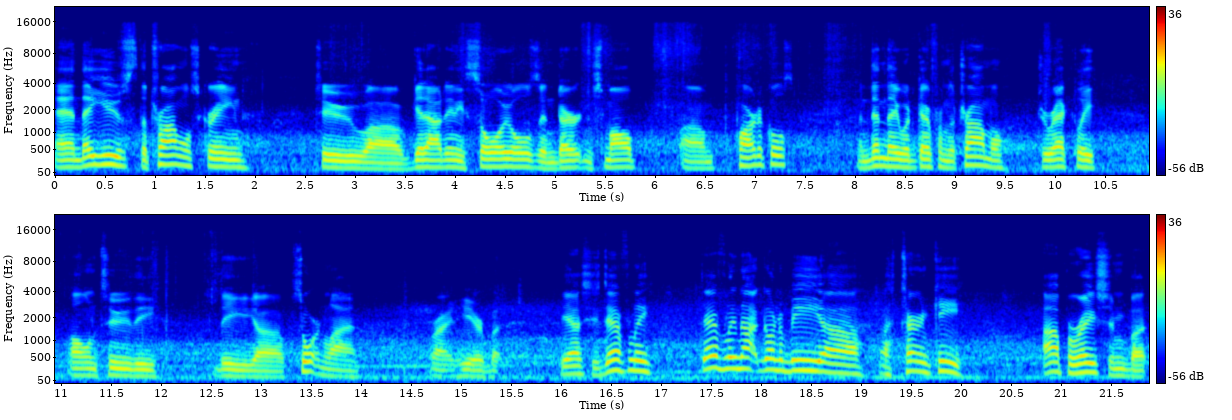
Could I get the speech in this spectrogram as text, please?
and they use the trommel screen to uh, get out any soils and dirt and small um, particles. And then they would go from the trommel directly onto the, the uh, sorting line right here. But yeah, she's definitely, definitely not going to be uh, a turnkey operation, but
